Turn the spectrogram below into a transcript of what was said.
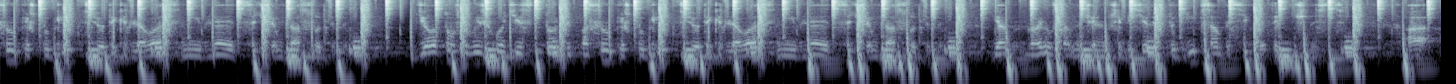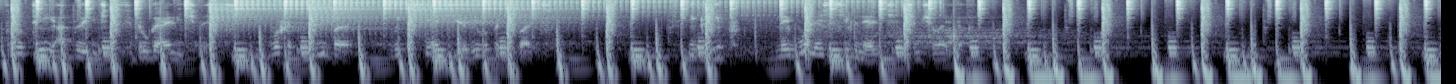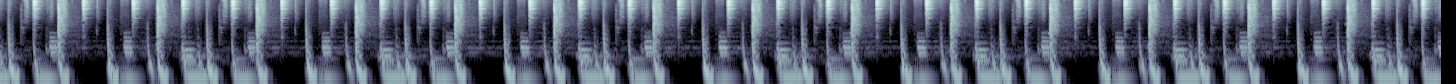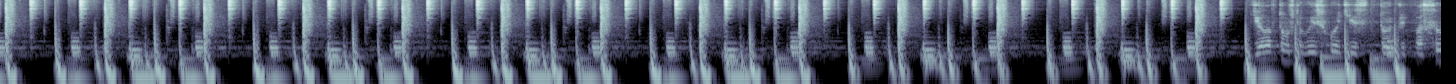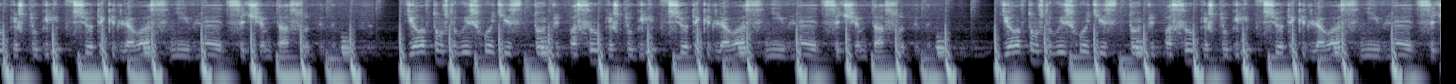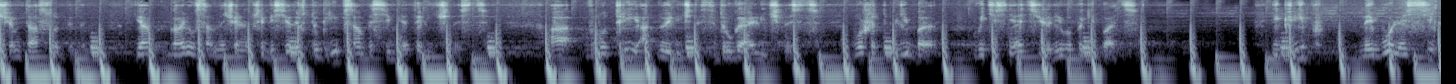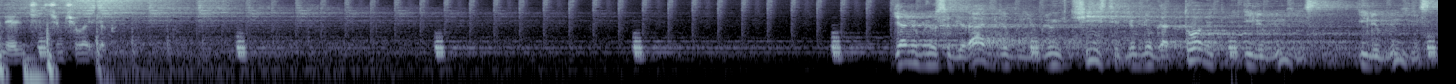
предпосылки, что грех все-таки для вас не является чем-то особенным. Дело в том, что вы исходите из той предпосылки, что грех liste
